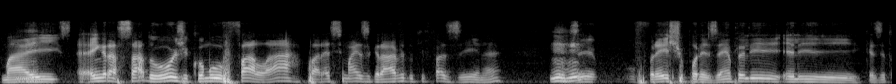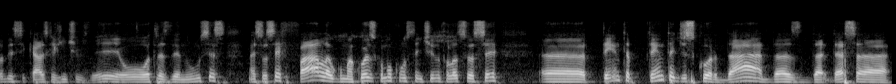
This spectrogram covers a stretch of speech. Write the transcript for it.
Mas uhum. é engraçado hoje como falar parece mais grave do que fazer, né? Uhum. Quer dizer, o Freixo, por exemplo, ele, ele, quer dizer, todo esse caso que a gente vê, ou outras denúncias, mas se você fala alguma coisa, como o Constantino falou, se você uh, tenta, tenta discordar das, da, dessa,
